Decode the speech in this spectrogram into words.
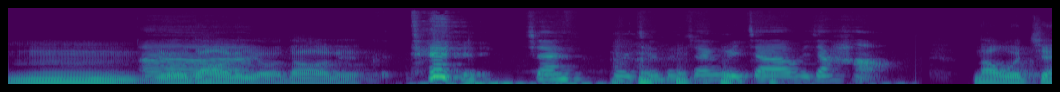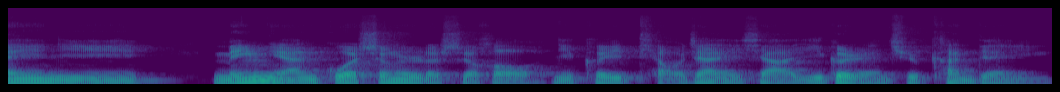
嗯，有道理，有道理。对，这样我觉得这样比较比较好。那我建议你明年过生日的时候，你可以挑战一下一个人去看电影。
